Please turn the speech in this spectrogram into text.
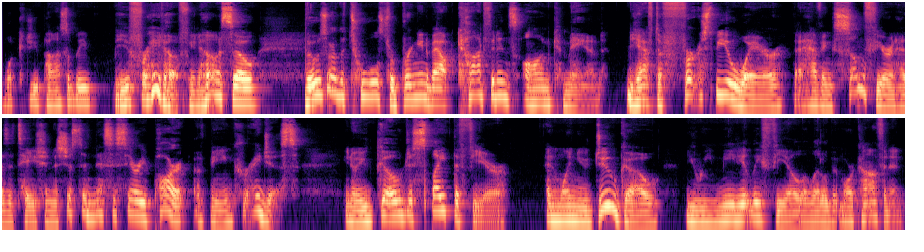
what could you possibly be afraid of, you know? So those are the tools for bringing about confidence on command. You have to first be aware that having some fear and hesitation is just a necessary part of being courageous. You know, you go despite the fear, and when you do go, you immediately feel a little bit more confident.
